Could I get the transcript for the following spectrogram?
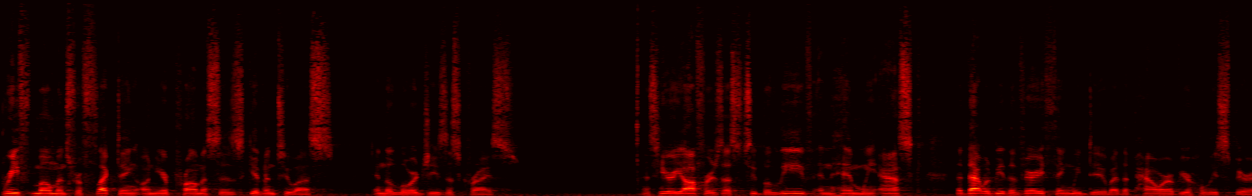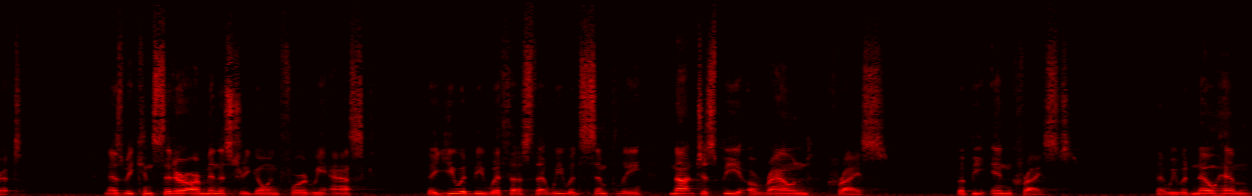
brief moments reflecting on your promises given to us in the Lord Jesus Christ. As here he offers us to believe in him, we ask that that would be the very thing we do by the power of your Holy Spirit. And as we consider our ministry going forward, we ask that you would be with us, that we would simply not just be around Christ, but be in Christ, that we would know him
